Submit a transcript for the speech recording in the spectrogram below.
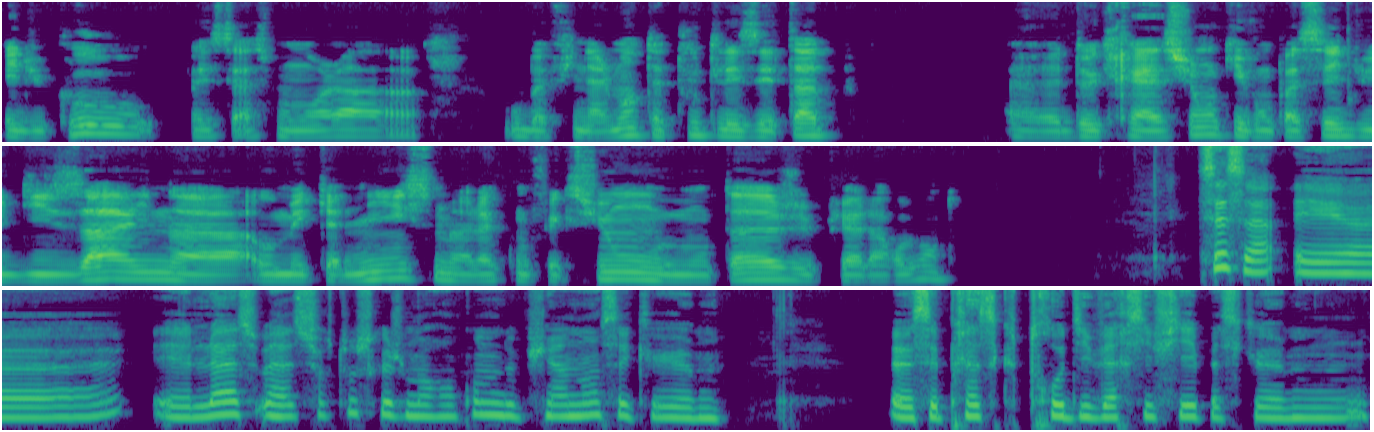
et du coup, c'est à ce moment-là euh, où bah, finalement tu as toutes les étapes euh, de création qui vont passer du design au mécanisme, à la confection, au montage et puis à la revente. C'est ça. Et, euh, là, bah, surtout ce que je me rends compte depuis un an, c'est que c'est presque trop diversifié parce que hum,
